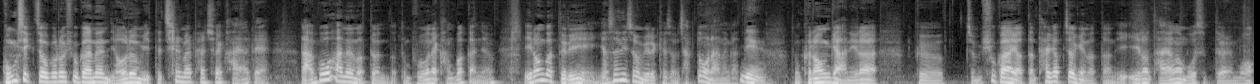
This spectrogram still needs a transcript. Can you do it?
공식적으로 휴가는 여름 이때 7말 8초에 가야 돼. 라고 하는 어떤 어떤 부원의 강박관념 이런 것들이 여전히 좀 이렇게 좀 작동을 하는 것 같아요. 예. 좀 그런 게 아니라 그 좀 휴가의 어떤 탄력적인 어떤 이, 이런 다양한 모습들 뭐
